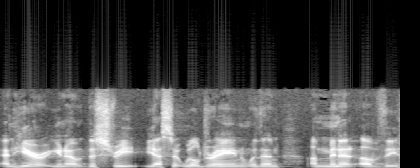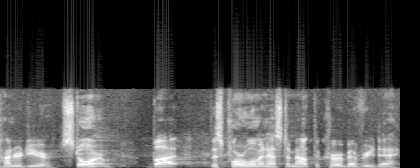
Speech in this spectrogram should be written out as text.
And here, you know, this street, yes, it will drain within a minute of the 100 year storm, but this poor woman has to mount the curb every day.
